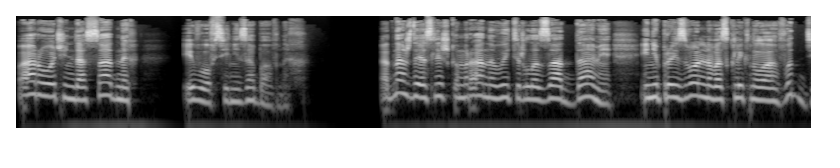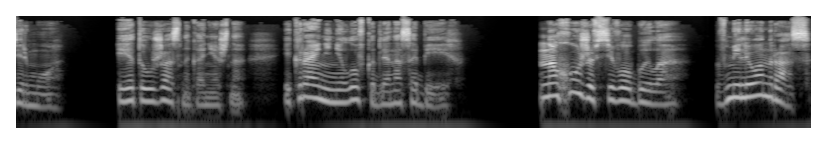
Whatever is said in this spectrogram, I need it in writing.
Пару очень досадных и вовсе не забавных. Однажды я слишком рано вытерла зад даме и непроизвольно воскликнула «Вот дерьмо!» И это ужасно, конечно, и крайне неловко для нас обеих. Но хуже всего было в миллион раз,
